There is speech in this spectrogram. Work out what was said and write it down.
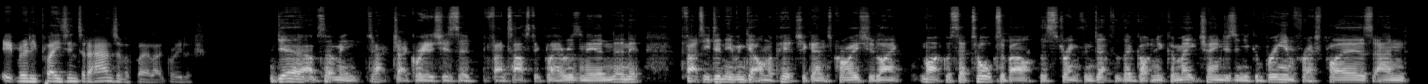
it really plays into the hands of a player like Grealish. Yeah, absolutely. I mean, Jack Jack Grealish is a fantastic player, isn't he? And and it, in fact, he didn't even get on the pitch against Croatia. Like Michael said, talks about the strength and depth that they've got, and you can make changes and you can bring in fresh players. And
